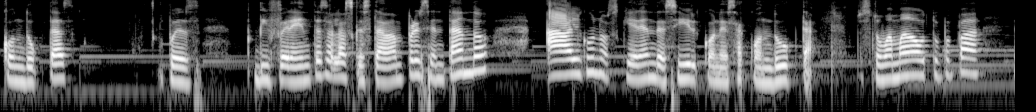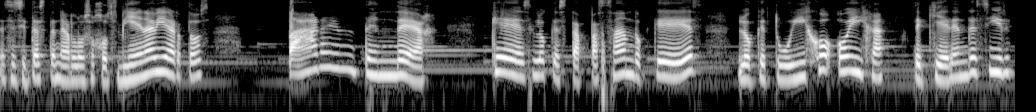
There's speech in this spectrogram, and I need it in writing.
conductas pues diferentes a las que estaban presentando, algo nos quieren decir con esa conducta. Entonces tu mamá o tu papá necesitas tener los ojos bien abiertos para entender qué es lo que está pasando, qué es lo que tu hijo o hija te quieren decir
